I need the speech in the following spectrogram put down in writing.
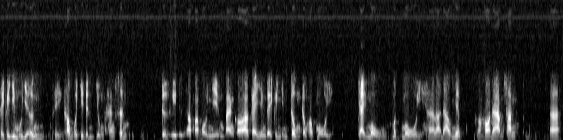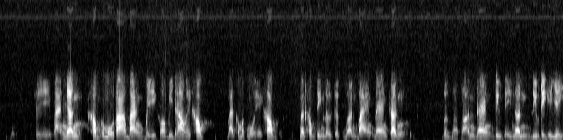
thì cái viêm mũi dị ứng thì không có chỉ định dùng kháng sinh. Trừ khi trường hợp mà bội nhiễm bạn có cái vấn đề cái nhiễm trùng trong hốc mũi chảy mũ mất mùi hay là đau nhức có ho đàm xanh à, thì bạn nhân không có mô tả bạn bị có bị đau hay không bạn có mất mùi hay không nên không tiên lượng được bệnh bạn đang cần Vâng, bệnh bệnh đang điều trị nên điều trị cái gì?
